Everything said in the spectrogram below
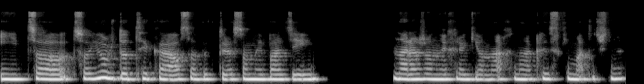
i co, co już dotyka osoby, które są najbardziej narażonych regionach na kryzys klimatyczny,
